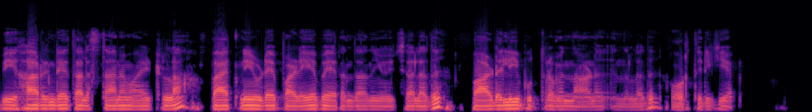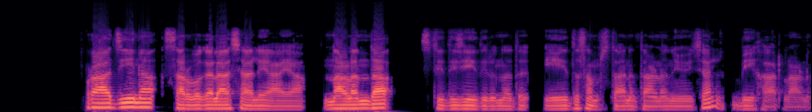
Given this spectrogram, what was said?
ബീഹാറിന്റെ തലസ്ഥാനമായിട്ടുള്ള പാറ്റ്നയുടെ പഴയ പേരെന്താന്ന് ചോദിച്ചാൽ അത് പാടലീപുത്രം എന്നാണ് എന്നുള്ളത് ഓർത്തിരിക്കുക. പ്രാചീന സർവകലാശാലയായ നളന്ദ സ്ഥിതി ചെയ്തിരുന്നത് ഏത് സംസ്ഥാനത്താണെന്ന് ചോദിച്ചാൽ ബീഹാറിലാണ്.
